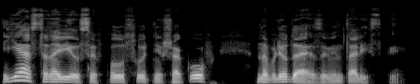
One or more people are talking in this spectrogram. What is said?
Я остановился в полусотни шагов, наблюдая за менталисткой.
